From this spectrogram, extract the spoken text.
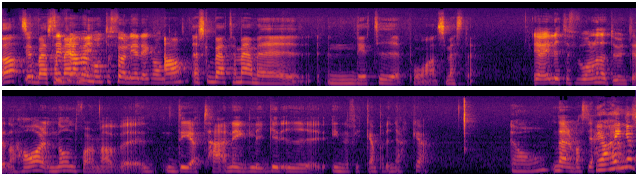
Ja, ska börja Jag ta ser med fram emot att följa det kontot. Ja, jag ska börja ta med mig en D10 på semester. Jag är lite förvånad att du inte redan har någon form av eh, D-tärning ligger i innerfickan på din jacka. Ja. Närmast hjärtat. jag har ingen...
